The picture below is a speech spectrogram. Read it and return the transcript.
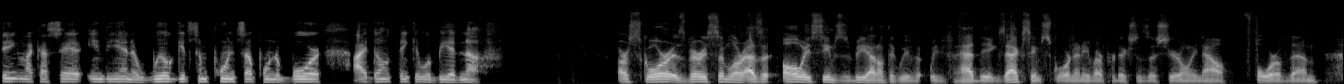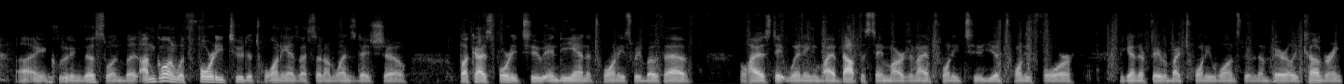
think, like I said, Indiana will get some points up on the board. I don't think it will be enough. Our score is very similar as it always seems to be. I don't think we've we've had the exact same score in any of our predictions this year. Only now four of them, uh, including this one. But I'm going with 42 to 20, as I said on Wednesday's show. Buckeyes 42, Indiana 20. So we both have Ohio State winning by about the same margin. I have 22, you have 24. Again, they're favored by 21, so we have them barely covering.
